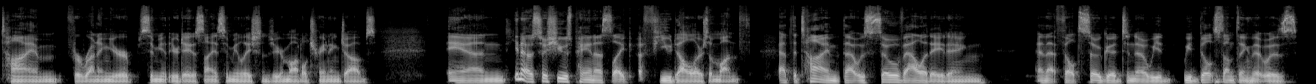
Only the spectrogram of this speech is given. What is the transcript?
time for running your simu- your data science simulations or your model training jobs. And you know, so she was paying us like a few dollars a month. At the time, that was so validating and that felt so good to know we'd we'd built something that was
